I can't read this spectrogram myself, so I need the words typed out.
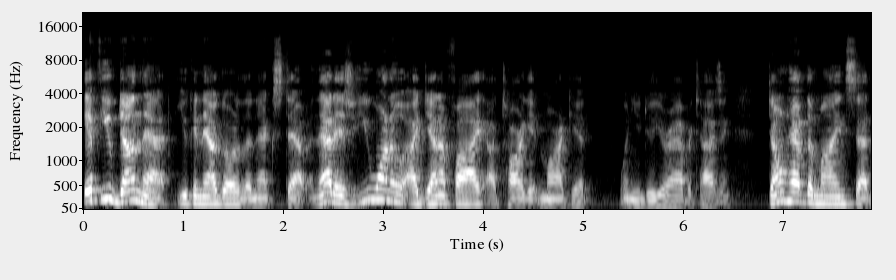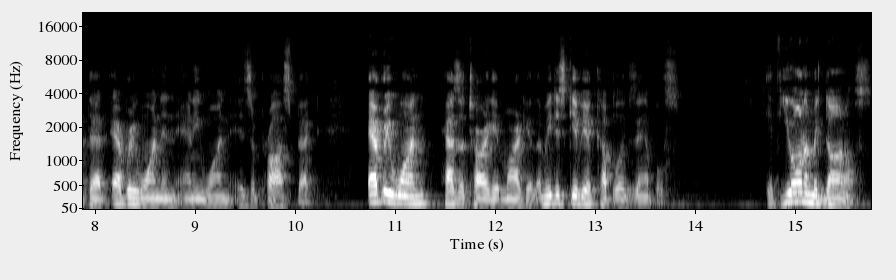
If you've done that, you can now go to the next step, and that is you want to identify a target market when you do your advertising. Don't have the mindset that everyone and anyone is a prospect. Everyone has a target market. Let me just give you a couple examples. If you own a McDonald's,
